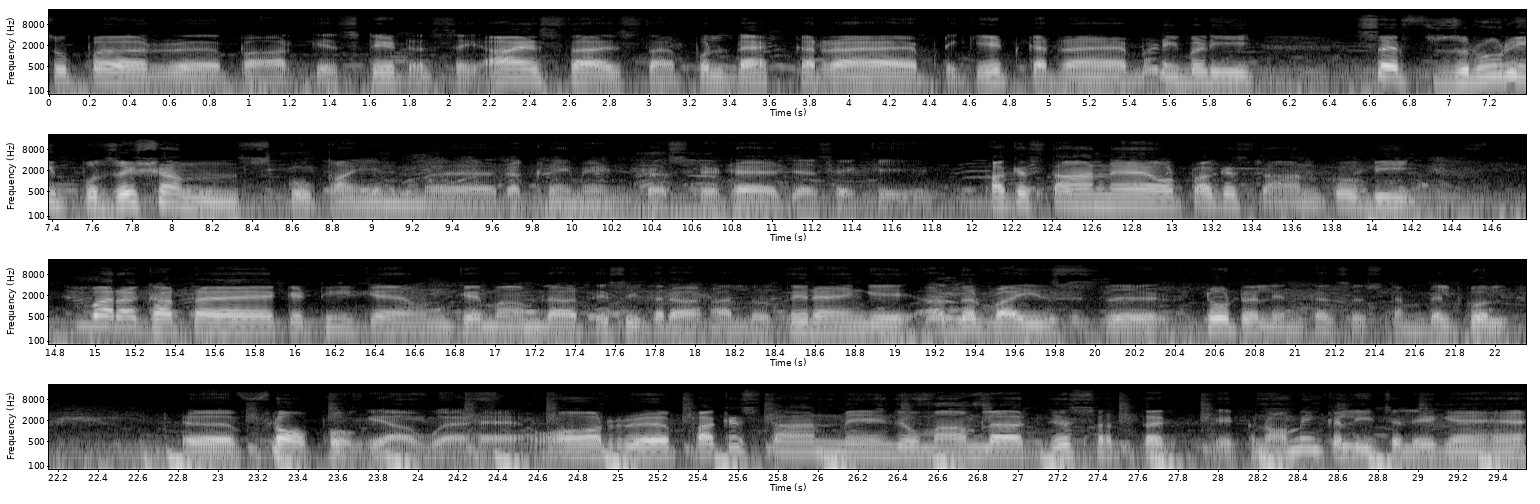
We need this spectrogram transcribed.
سپر پارک کے اسٹیٹس سے آہستہ آہستہ پل بیک کر رہا ہے اپٹیکیٹ کر رہا ہے، بڑی بڑی صرف ضروری پوزیشنز کو قائم رکھنے میں انٹرسٹڈ ہے، جیسے کہ پاکستان ہے اور پاکستان کو بھی بارہ کھاتا ہے کہ ٹھیک ہے، ان کے معاملات اسی طرح حل ہوتے رہیں گے۔ ادروائز ٹوٹل ان کا سسٹم بالکل فلاپ ہو گیا ہوا ہے۔ اور پاکستان میں جو معاملات جس حد تک اکنامیکلی چلے گئے ہیں،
